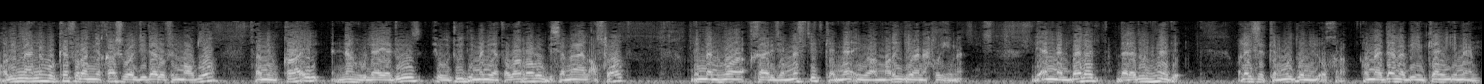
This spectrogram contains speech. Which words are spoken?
وبما أنه كثر النقاش والجدال في الموضوع فمن قائل أنه لا يجوز لوجود من يتضرر بسماع الأصوات ممن هو خارج المسجد كالنائم والمريض ونحوهما. لأن البلد بلد هادئ. وليست كالمدن الأخرى وما دام بإمكان الإمام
